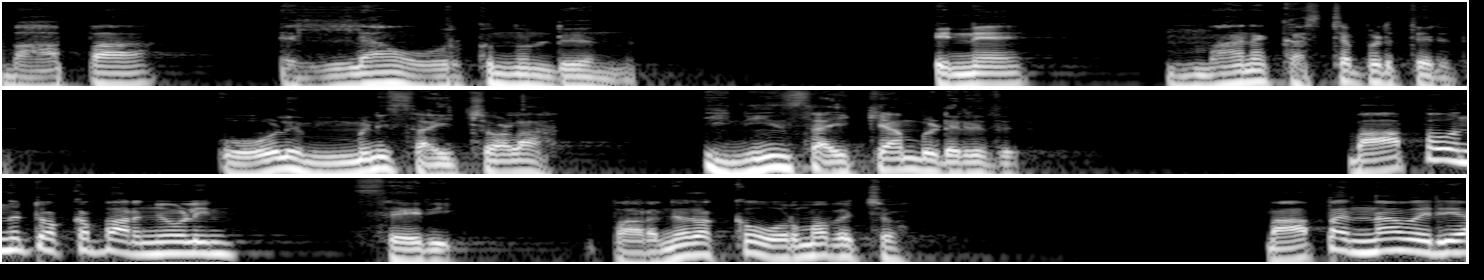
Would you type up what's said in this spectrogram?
ബാപ്പ എല്ലാം ഓർക്കുന്നുണ്ട് എന്ന്. പിന്നെ ഉമ്മാനെ കഷ്ടപ്പെടുത്തരുത്. ഓൾ ഇമ്മിണി സഹിച്ചോളാ ഇനിയും സഹിക്കാൻ വിടരുത്. ബാപ്പ വന്നിട്ടൊക്കെ പറഞ്ഞോളിൻ. ശരി പറഞ്ഞതൊക്കെ ഓർമ്മ വെച്ചോ. ബാപ്പ എന്നാ വരിക?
